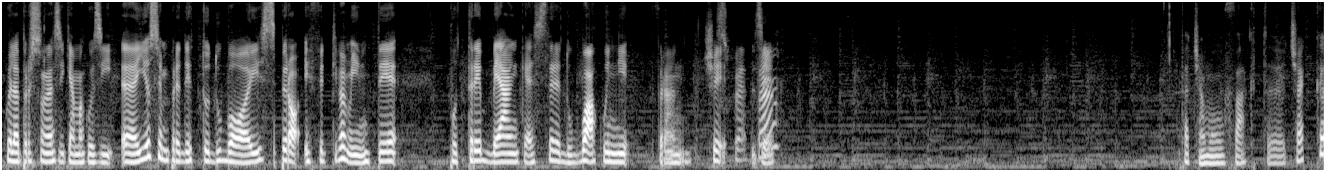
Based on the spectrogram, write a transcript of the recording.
quella persona si chiama così. Eh, io ho sempre detto Du Bois, però effettivamente potrebbe anche essere Dubois, quindi francese. Aspetta. Facciamo un fact check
